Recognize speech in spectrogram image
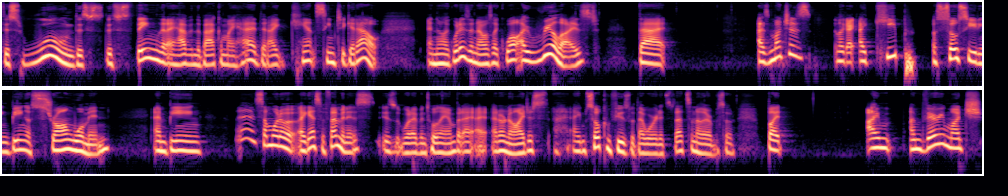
this wound, this this thing that I have in the back of my head that I can't seem to get out. And they're like, "What is it?" And I was like, "Well, I realized that as much as like I, I keep associating being a strong woman and being eh, somewhat of I guess a feminist is what I've been told I am, but I, I, I don't know. I just I'm so confused with that word. It's that's another episode. But I'm I'm very much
